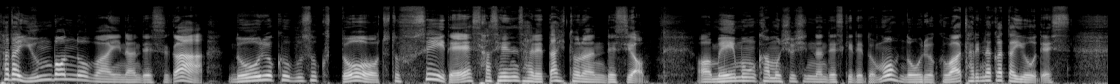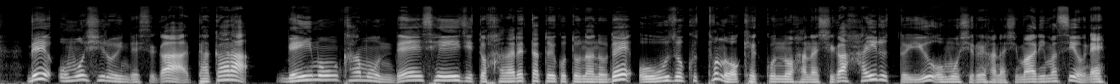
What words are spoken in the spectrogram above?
ただユンボンの場合なんですが、能力不足とちょっと不正で左遷された人なんですよ。名門家門出身なんですけれども、能力は足りなかったようです。で、面白いんですが、だから、名門家門で政治と離れたということなので、王族との結婚の話が入るという面白い話もありますよね。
